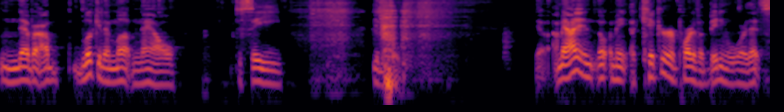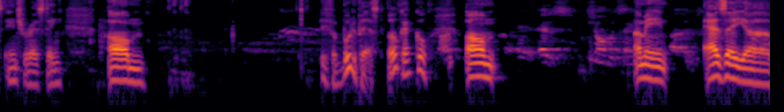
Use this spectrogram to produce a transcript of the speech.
Never. I'm looking him up now to see you know, yeah. I mean, I didn't know. I mean, a kicker or part of a bidding war. That's interesting. Um, if a Budapest. Okay, cool. Um, I mean, as a uh,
